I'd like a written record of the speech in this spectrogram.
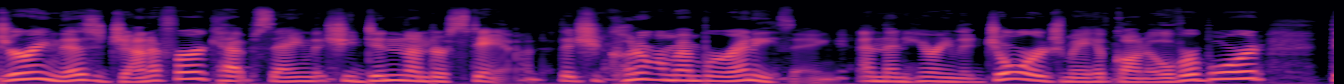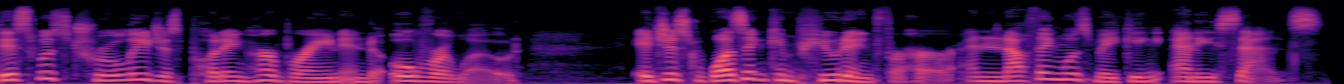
During this, Jennifer kept saying that she didn't understand, that she couldn't remember anything, and then hearing that George may have gone overboard, this was truly just putting her brain into overload. It just wasn't computing for her, and nothing was making any sense.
